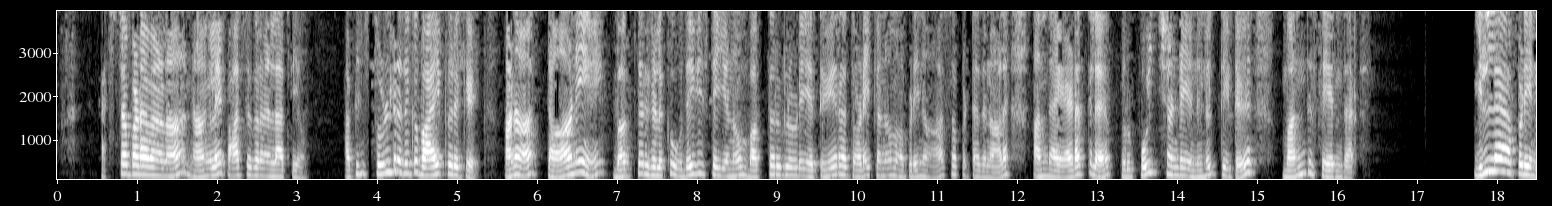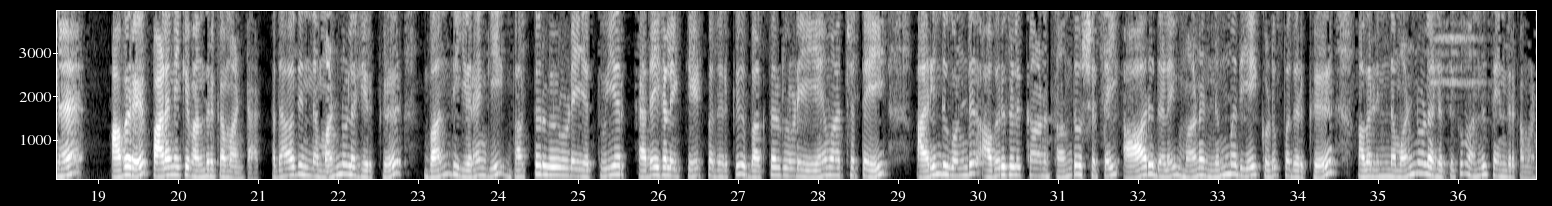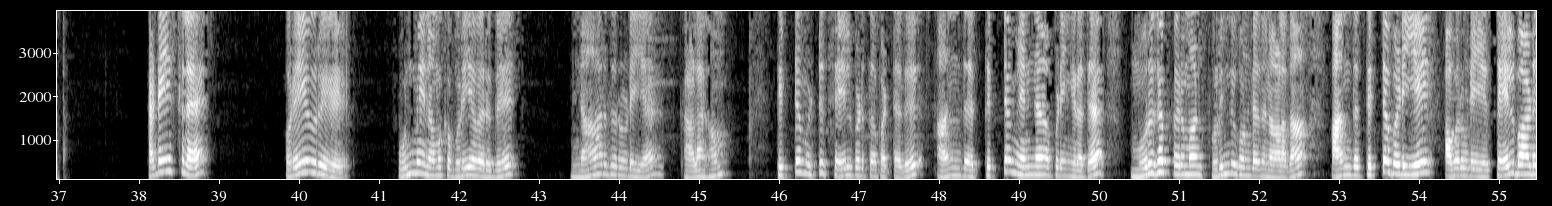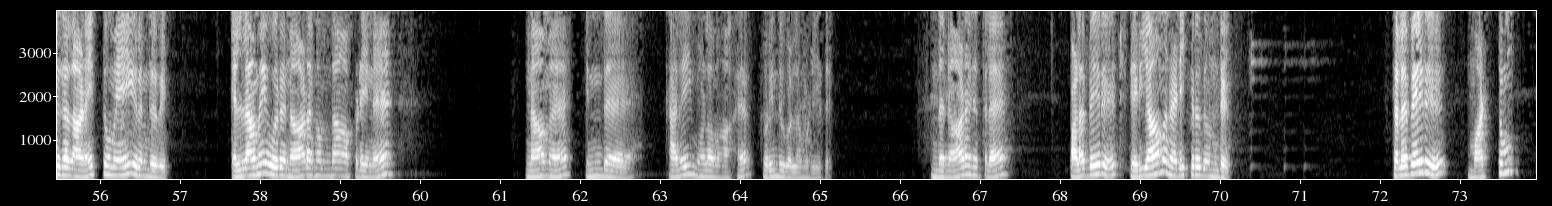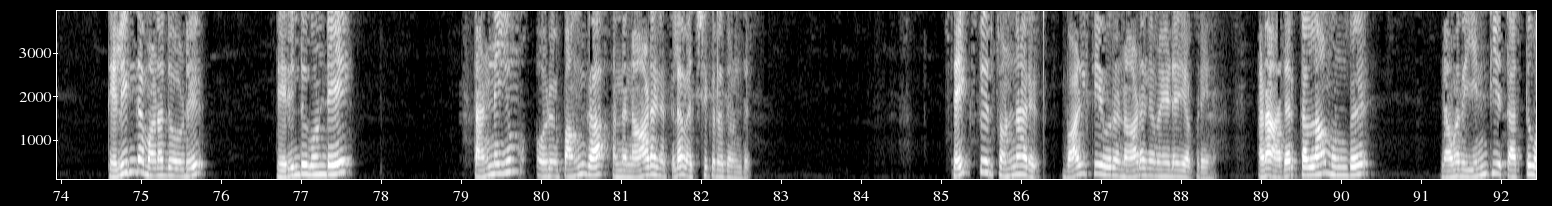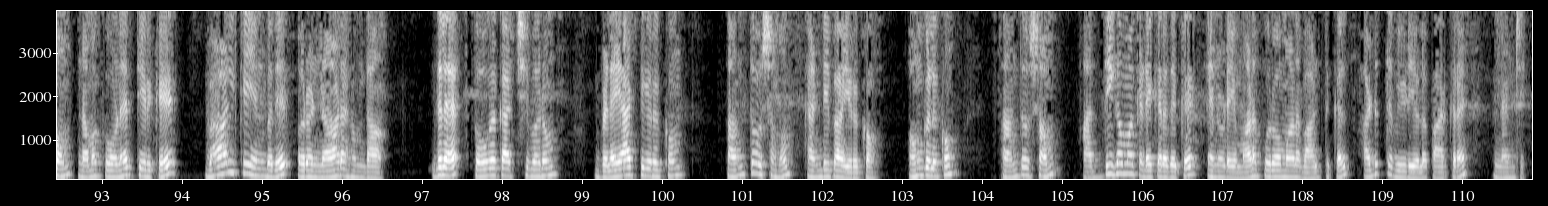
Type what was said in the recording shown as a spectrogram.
கஷ்டப்பட வேணாம். நாங்களே பாத்துக்கிறோம் எல்லாத்தையும். அப்படின்னு சொல்றதுக்கு வாய்ப்பு இருக்கு. ஆனா தானே பக்தர்களுக்கு உதவி செய்யணும் பக்தர்களுடைய துயரை தொடைக்கணும் அப்படின்னு ஆசைப்பட்டதுனால அந்த இடத்துல ஒரு பொய் சண்டையை நிகழ்த்திட்டு வந்து சேர்ந்தார். இல்ல அப்படின்னு அவரு பழனிக்கு வந்திருக்க மாட்டார். அதாவது இந்த மண்ணுலகிற்கு வந்து இறங்கி பக்தர்களுடைய துயர் கதைகளை கேட்பதற்கு பக்தர்களுடைய ஏமாற்றத்தை அறிந்து கொண்டு அவர்களுக்கான சந்தோஷத்தை ஆறுதலை மன நிம்மதியை கொடுப்பதற்கு அவர் இந்த மண்ணுலகத்துக்கு வந்து சேர்ந்திருக்க மாட்டார். கடைசியில் ஒரே ஒரு உண்மை நமக்கு புரிய வருது. நாரதருடைய கழகம் திட்டமிட்டு செயல்படுத்தப்பட்டது. அந்த திட்டம் என்ன அப்படிங்கிறத முருகப்பெருமான் புரிந்து கொண்டதுனால தான் அந்த திட்டப்படியே அவருடைய செயல்பாடுகள் அனைத்துமே இருந்தது. எல்லாமே ஒரு நாடகம்தான் அப்படின்னு நாம இந்த கதை மூலமாக புரிந்து கொள்ள முடியுது. இந்த நாடகத்துல பல பேரு தெரியாம நடிக்கிறது உண்டு. சில பேரு மட்டும் தெளிந்த மனதோடு தெரிந்து கொண்டே தன்னையும் ஒரு பங்கா அந்த நாடகத்துல வச்சுக்கிறது உண்டு. ஷேக்ஸ்பியர் சொன்னாரு வாழ்க்கை ஒரு நாடக மேடை அப்படின்னு. ஆனால் அதற்கெல்லாம் முன்பு நமது இந்திய தத்துவம் நமக்கு உணர்த்தியிருக்கு வாழ்க்கை என்பது ஒரு நாடகம்தான். இதில் சோக காட்சி வரும் விளையாட்டு இருக்கும் சந்தோஷமும் கண்டிப்பாக இருக்கும். உங்களுக்கும் சந்தோஷம் அதிகமாக கிடைக்கிறதுக்கு என்னுடைய மனப்பூர்வமான வாழ்த்துக்கள். அடுத்த வீடியோவில் பார்க்குறேன். நன்றி.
